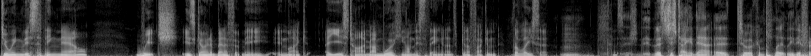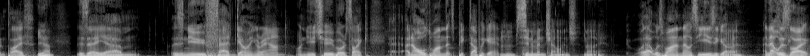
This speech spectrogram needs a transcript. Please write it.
doing this thing now, which is going to benefit me in like a year's time. I'm working on this thing, and it's gonna fucking release it. Mm. Let's just take it down uh, to a completely different place. yeah. There's a um, there's a new fad going around on YouTube, or it's like an old one that's picked up again. hmm Cinnamon challenge. No. Well, that was one. That was years ago, Yeah. And that was like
